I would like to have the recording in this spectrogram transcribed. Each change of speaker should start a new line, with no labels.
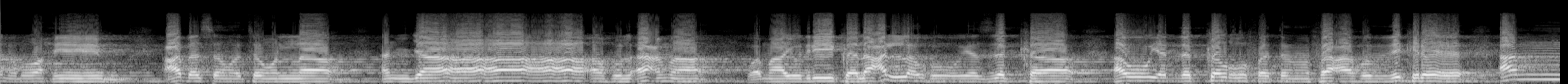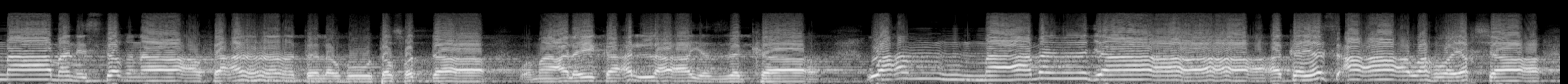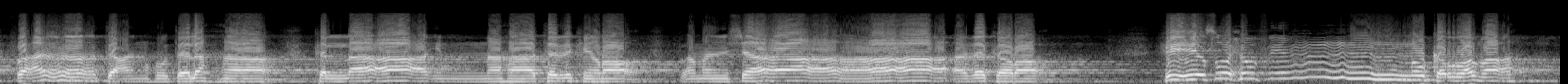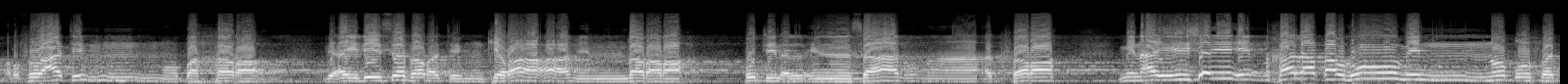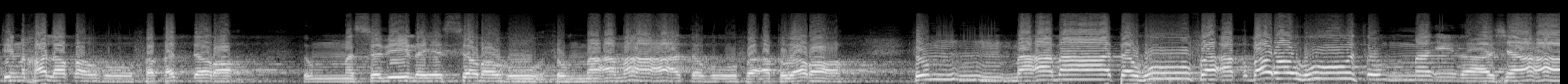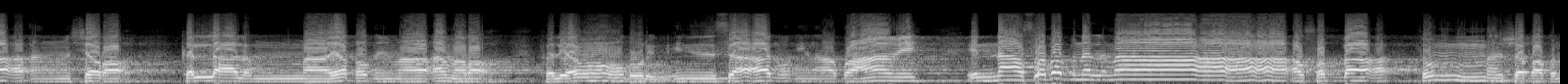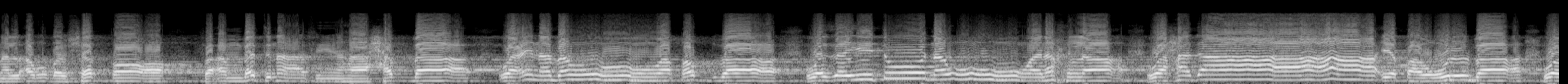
الرحيم. عبس وتولى أن جاءه الأعمى وما يدريك لعله يزكى أو يذكر فتنفعه الذكر. أما من استغنى فأنت له تصدى وما عليك ألا يزكى. وأما من جاءك يسعى وهو يخشى فأنت عنه تلهى. كلا إنها تذكرى فمن شاء ذكرى في صحف مكرمة مرفوعة مطهرة بأيدي سفرة كرام بررة. قتل الإنسان ما أكفره من أي شيء خلقه من نطفة خلقه فقدره ثم السبيل يسره ثم أماته فأقبره ثم أماته فأقبره ثم إذا شاء أنشره كلا لما يقض ما أمره. فلينظر الإنسان إلى طعامه. إنا صببنا الماء صبا ثم شققنا الأرض شقا فأنبتنا فيها حبا وعنبا وقضبا وزيتونا ونخلا وحدائق غلبا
